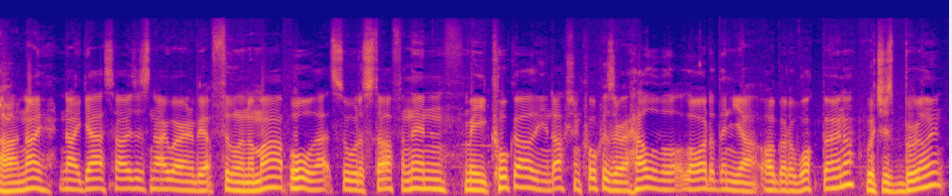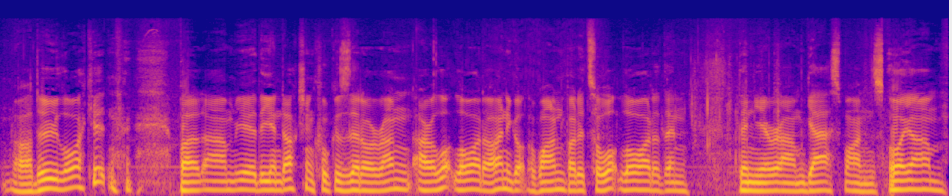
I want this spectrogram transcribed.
Uh, no, no gas hoses, no worrying about filling them up, all that sort of stuff. And then me cooker, the induction cookers are a hell of a lot lighter than your, I've got a wok burner, which is brilliant. I do like it. but um, yeah, the induction cookers that I run are a lot lighter. I only got the one, but it's a lot lighter than than your um, gas ones. I, um,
